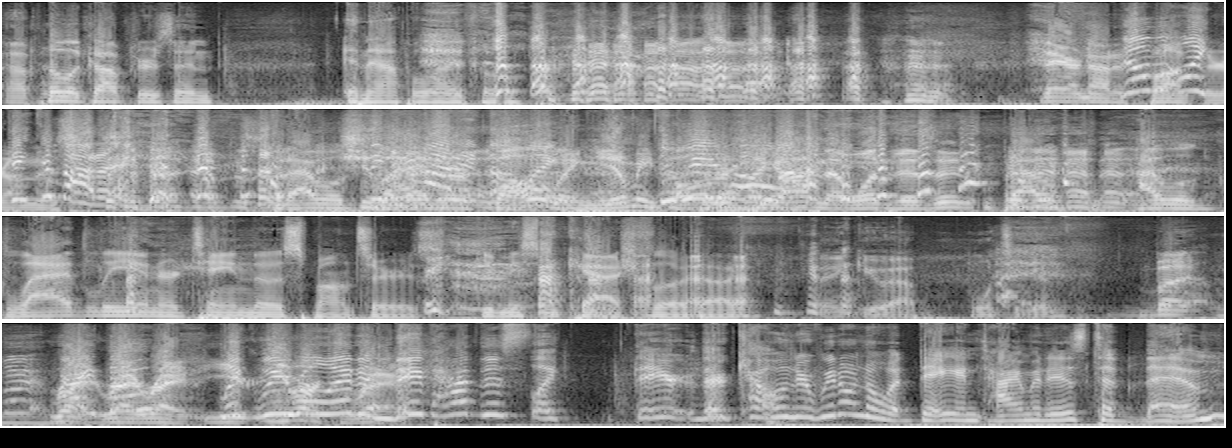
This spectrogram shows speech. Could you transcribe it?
Apple. helicopters, and an Apple iPhone. They are not a No, but sponsor like, on think this. about it. But I will She's like, about it, they're though, like, following. you know how many we followers I got in that one visit? but I will, I will gladly entertain those sponsors. Give me some cash flow, dog. Thank you, App, once again. But But right, right, though, right. You, Like we you are roll in and they've had this like their their calendar. We don't know what day and time it is to them.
